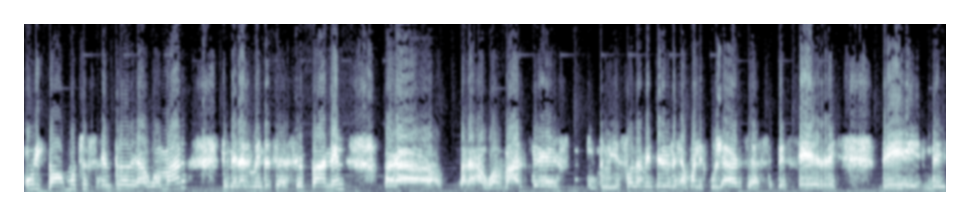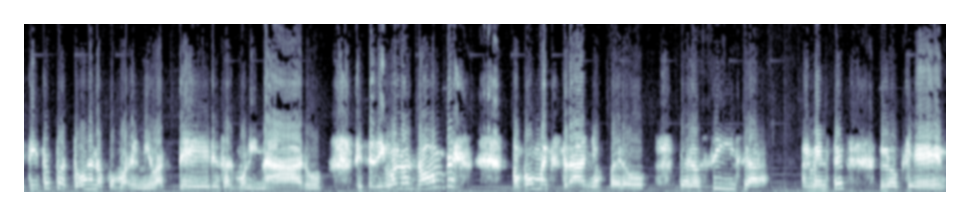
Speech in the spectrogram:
Ubicados muchos centros de agua mar, generalmente se hace panel para, para agua mar, que incluye solamente biología molecular, se hace PCR de, de distintos patógenos como Renibacterium, Salmoninarum. Si te digo los nombres, son como extraños, pero, pero sí, o sea, realmente lo que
